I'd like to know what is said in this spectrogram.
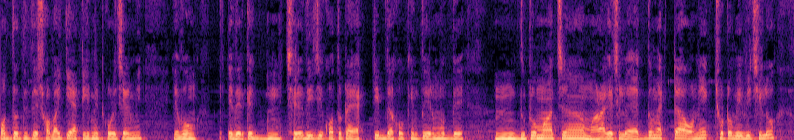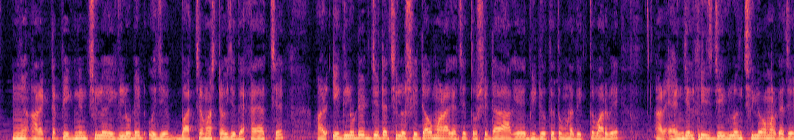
পদ্ধতিতে সবাইকে অ্যাক্লিমেট করেছি আমি এবং এদেরকে ছেড়ে দিয়েছি কতটা অ্যাক্টিভ দেখো, কিন্তু এর মধ্যে দুটো মাছ মারা গেছিল। একদম একটা অনেক ছোট বেবি ছিল আর একটা প্রেগনেন্ট ছিল এগলোডেড ওই যে বাচ্চা মাছটা ওই যে দেখা যাচ্ছে। আর এগলোডেড যেটা ছিল সেটাও মারা গেছে। তো সেটা আগে ভিডিওতে তোমরা দেখতে পারবে। আর অ্যাঞ্জেল ফিশ যেগুলো ছিল আমার কাছে,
